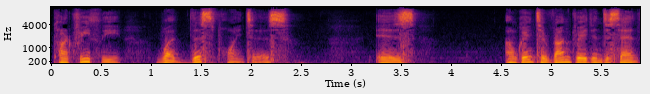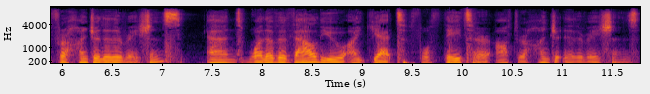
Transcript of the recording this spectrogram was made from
Concretely, what this point is, is I'm going to run gradient descent for 100 iterations, and whatever value I get for theta after 100 iterations,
